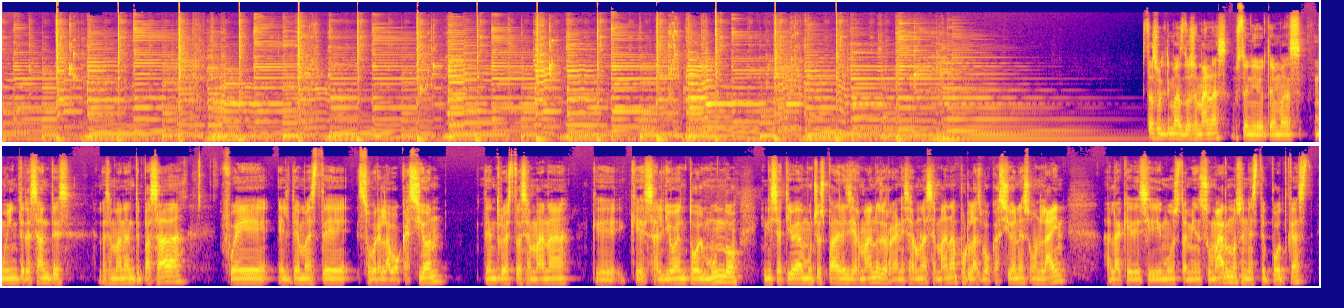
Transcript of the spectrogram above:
Estas últimas dos semanas hemos tenido temas muy interesantes. La semana antepasada fue el tema este sobre la vocación. Dentro de esta semana que, que, salió en todo el mundo, iniciativa de muchos padres y hermanos de organizar una semana por las vocaciones online, a la que decidimos también sumarnos en este podcast.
